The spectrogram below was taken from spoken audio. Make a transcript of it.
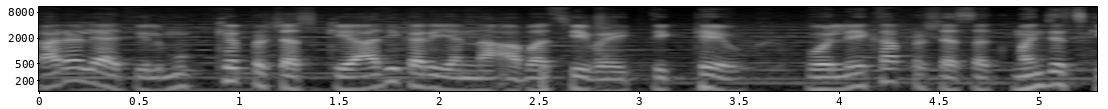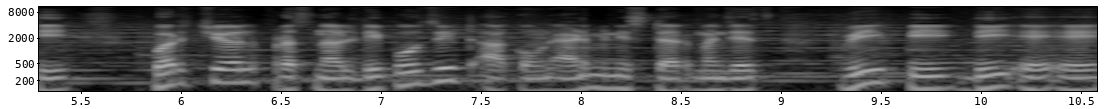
कार्यालयातील मुख्य प्रशासकीय अधिकारी यांना आभासी वैयक्तिक ठेव व लेखा प्रशासक म्हणजेच की virtual personal deposit account administer म्हणजेच V P D A A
